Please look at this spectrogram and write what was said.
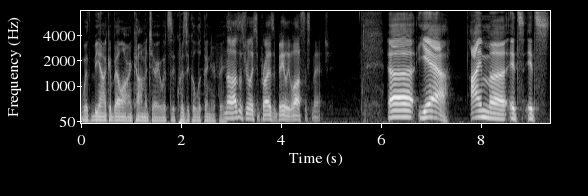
With Bianca Belair on commentary. What's the quizzical look on your face? No, I was just really surprised that Bayley lost this match. Uh, yeah, I'm. Uh, it's it's.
